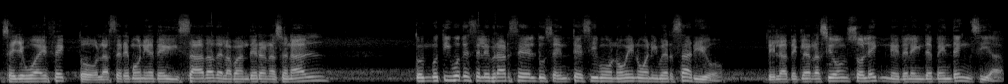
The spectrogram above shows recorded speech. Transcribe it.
se llevó a efecto la ceremonia de izada de la bandera nacional con motivo de celebrarse el ducentésimo noveno aniversario de la Declaración Solemne de la Independencia,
